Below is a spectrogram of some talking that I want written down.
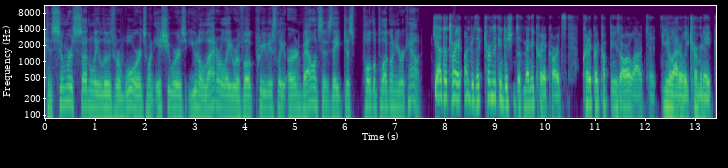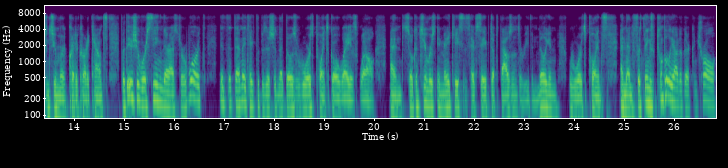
Consumers suddenly lose rewards when issuers unilaterally revoke previously earned balances. They just pull the plug on your account. Yeah, that's right. Under the terms and conditions of many credit cards, credit card companies are allowed to unilaterally terminate consumer credit card accounts. But the issue we're seeing there as to rewards is that then they take the position that those rewards points go away as well. And so consumers in many cases have saved up thousands or even million rewards points. And then for things completely out of their control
